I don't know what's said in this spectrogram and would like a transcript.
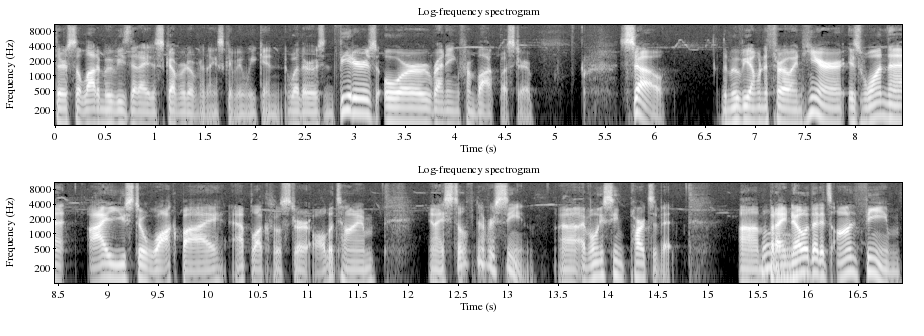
there's a lot of movies that I discovered over Thanksgiving weekend, whether it was in theaters or renting from Blockbuster. So, the movie I'm going to throw in here is one that I used to walk by at Blockbuster all the time, and I still have never seen. Uh, I've only seen parts of it, um, but I Oh. know that it's on theme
